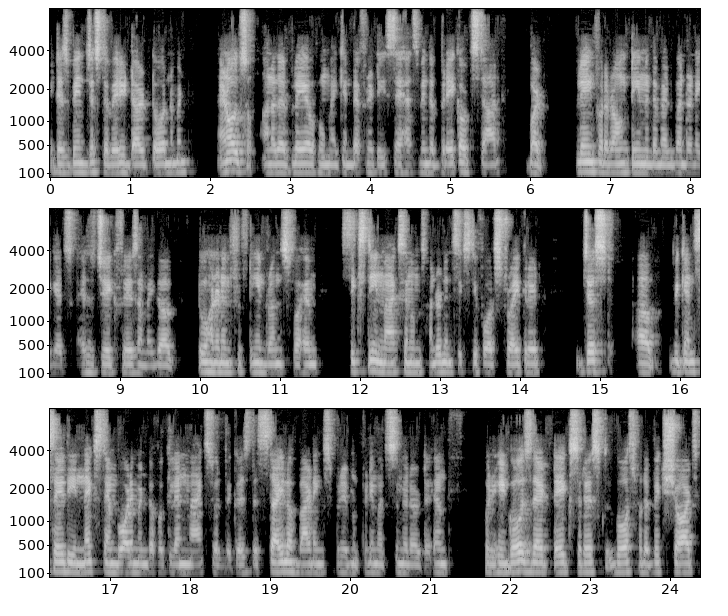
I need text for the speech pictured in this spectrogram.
it has been just a very dull tournament. And also, another player whom I can definitely say has been the breakout star, but playing for a wrong team in the Melbourne Renegades is Jake Fraser McGurk. 215 runs for him, 16 maximums, 164 strike rate. Just uh, we can say the next embodiment of a Glenn Maxwell because the style of batting is pretty, pretty much similar to him. But he goes there, takes risks, goes for the big shots,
